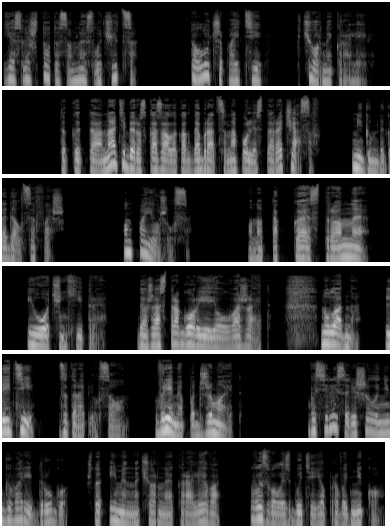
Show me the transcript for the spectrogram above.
если что-то со мной случится, то лучше пойти к Черной Королеве». «Так это она тебе рассказала, как добраться на поле старочасов?» — мигом догадался Фэш. Он поежился. «Она такая странная и очень хитрая. Даже Острогор ее уважает. Ну ладно, лети, — заторопился он. «Время поджимает». Василиса решила не говорить другу, что именно Черная Королева вызвалась быть ее проводником.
